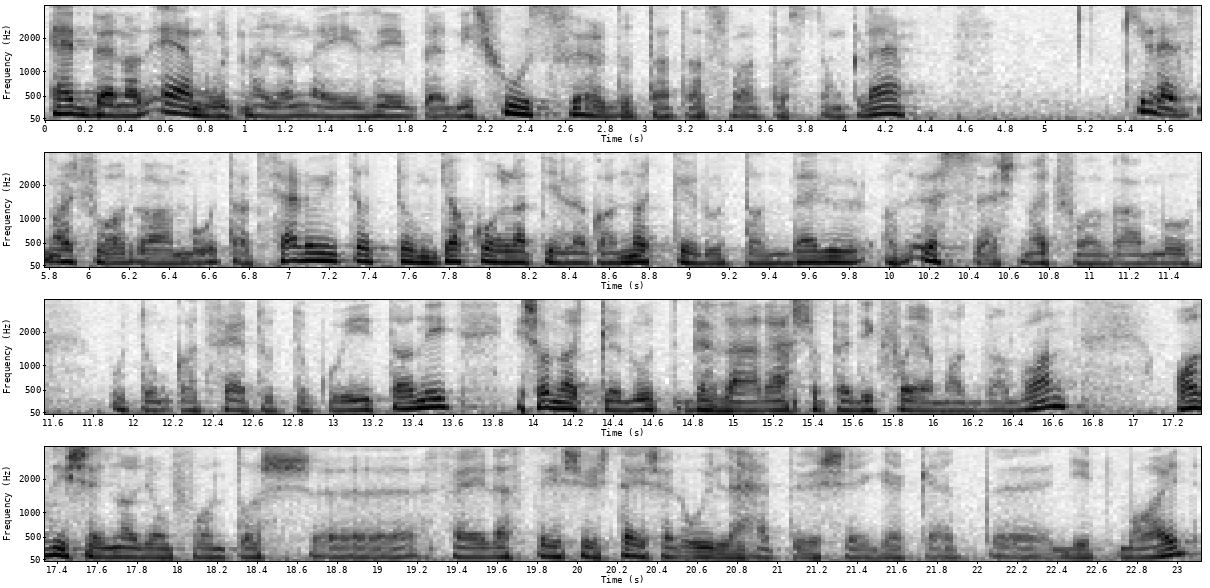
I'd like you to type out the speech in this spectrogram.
ebben az elmúlt nagyon nehéz évben is 20 földutat aszfaltoztunk le, 9 nagyforgalmú utat felújítottunk, gyakorlatilag a nagykörúton belül az összes nagyforgalmú utunkat fel tudtuk újítani, és a nagykörút bezárása pedig folyamatban van. Az is egy nagyon fontos fejlesztés, és teljesen új lehetőségeket nyit majd,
